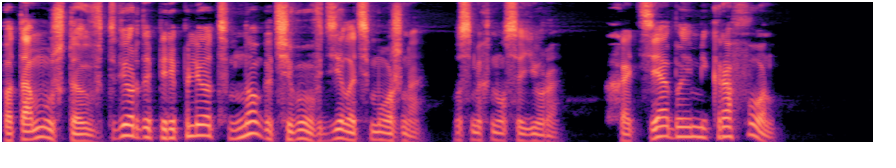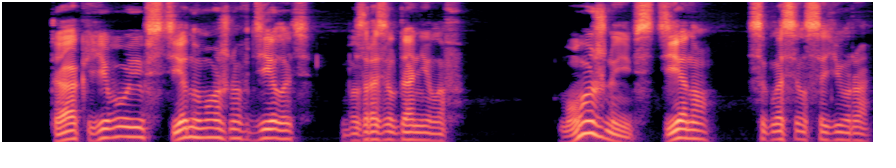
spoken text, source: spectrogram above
Потому что в твердый переплет много чего вделать можно, усмехнулся Юра. Хотя бы микрофон. Так его и в стену можно вделать, возразил Данилов можно и в стену согласился юра.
